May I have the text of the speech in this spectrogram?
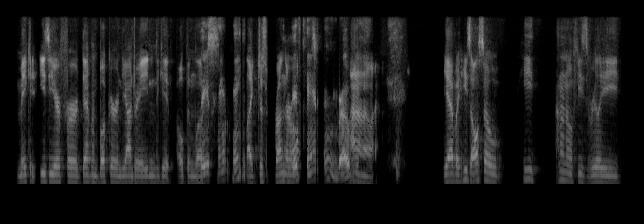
make it easier for Devin Booker and DeAndre Ayton to get open they've looks, campaigned. like just run their They've campaigned, bro. I don't know. Yeah, but he's also he. I don't know if he's really.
